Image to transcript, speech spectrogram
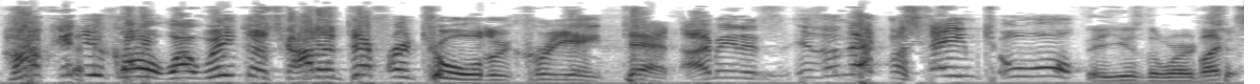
How can you call it? Well, we just got a different tool to create debt. I mean, isn't that the same tool? They use the word. But,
